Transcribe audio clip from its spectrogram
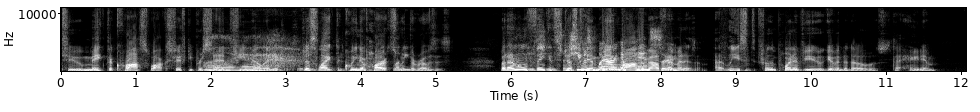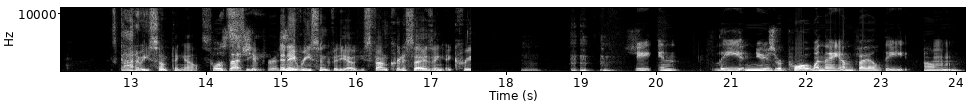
to make the crosswalks 50% Oh, female yeah. images. They Just like the Queen of Hearts Bloody with the roses. But I don't think it's just she was him being wrong about pantsuit. feminism. At least from the point of view given to those that hate him. It's got to be something else. Pause Let's that shit for a In a recent video, he's found criticizing a cre- She in the news report when they unveiled the um,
